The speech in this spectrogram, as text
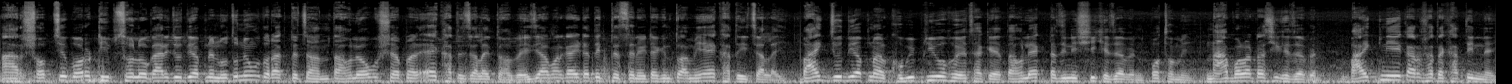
আর সবচেয়ে বড় টিপস হলো, গাড়ি যদি আপনি নতুনের মতো রাখতে চান, তাহলে অবশ্যই আপনার এক হাতে চালাইতে হবে। এই যে আমার গাড়িটা দেখতেছেন, এটা কিন্তু আমি এক হাতেই চালাই। বাইক যদি আপনার খুবই প্রিয় হয়ে থাকে, তাহলে একটা জিনিস শিখে যাবেন প্রথমে না বলাটা শিখে যাবেন। বাইক নিয়ে কারোর সাথে খাতির নেই।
